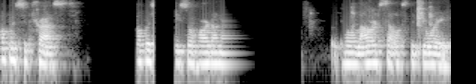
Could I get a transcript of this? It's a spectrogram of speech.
help us to trust help us to be so hard on our to allow ourselves the joy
